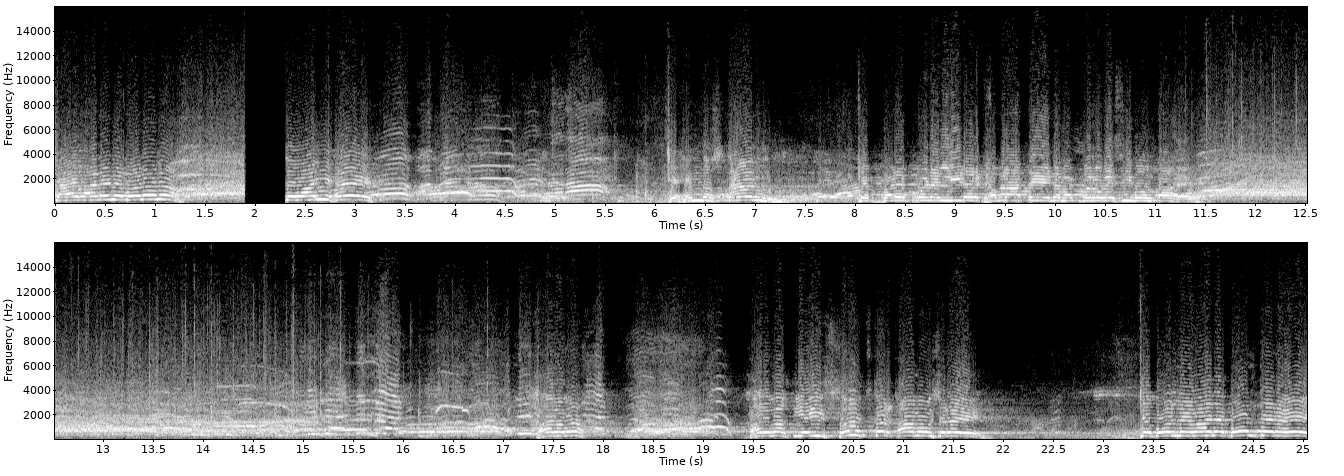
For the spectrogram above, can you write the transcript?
चाय वाले ने बोला ना? दवाई है। कि हिंदुस्तान के बड़े बड़े लीडर घबराते हैं जब अकबर ओवैसी बोलता है। हर वक्त हर वक्त यही सोच कर खामोश रहे कि बोलने वाले बोलते रहे,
